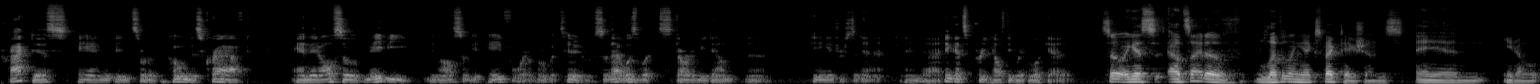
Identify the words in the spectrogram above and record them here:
practice and, and sort of hone this craft and then also maybe, you know, also get paid for it a little bit too. So that was what started me down uh, getting interested in it. And uh, I think that's a pretty healthy way to look at it. So I guess outside of leveling expectations and, you know,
